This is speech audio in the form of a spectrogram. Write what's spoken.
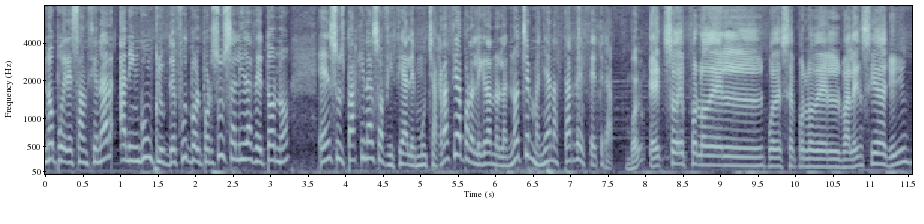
no puede sancionar a ningún club de fútbol por sus salidas de tono en sus páginas oficiales. Muchas gracias. Gracias por alegrarnos las noches, mañanas, tardes, etcétera. Bueno, ¿Esto es por lo del... puede ser por lo del Valencia, Yuyu?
